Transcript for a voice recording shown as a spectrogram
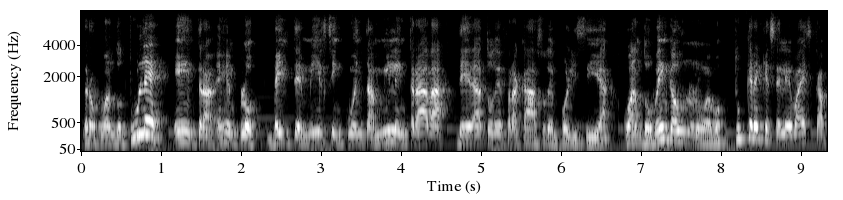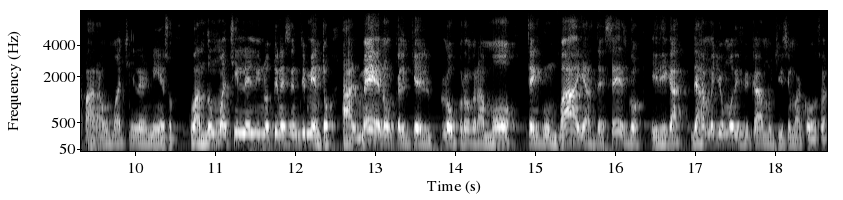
Pero cuando tú le entras, ejemplo, 20 mil, 50 mil entradas de datos de fracaso de policía, cuando venga uno nuevo, ¿tú crees que se le va a escapar a un machine learning eso? Cuando un machine learning no tiene sentimiento, al menos que el que lo programó tengo un bias de sesgo y diga, déjame yo modificar muchísimas cosas.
